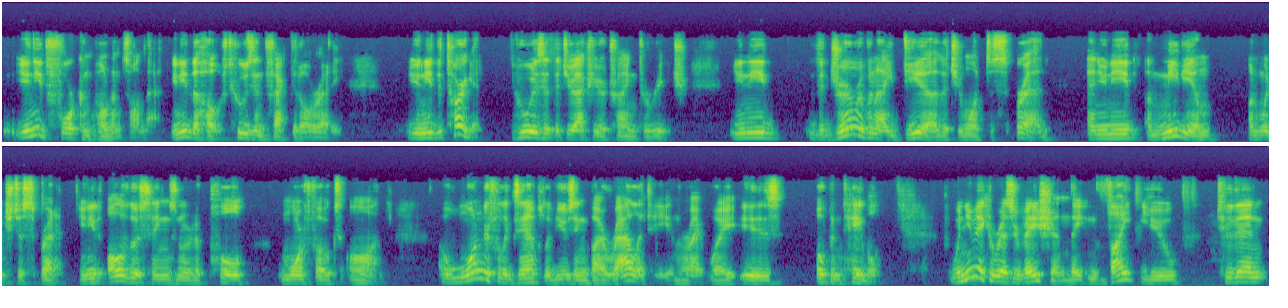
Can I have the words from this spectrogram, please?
You need four components on that. You need the host, who's infected already. You need the target, who is it that you actually are trying to reach. You need the germ of an idea that you want to spread, and you need a medium on which to spread it. You need all of those things in order to pull more folks on. A wonderful example of using virality in the right way is Open Table. When you make a reservation, they invite you to then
